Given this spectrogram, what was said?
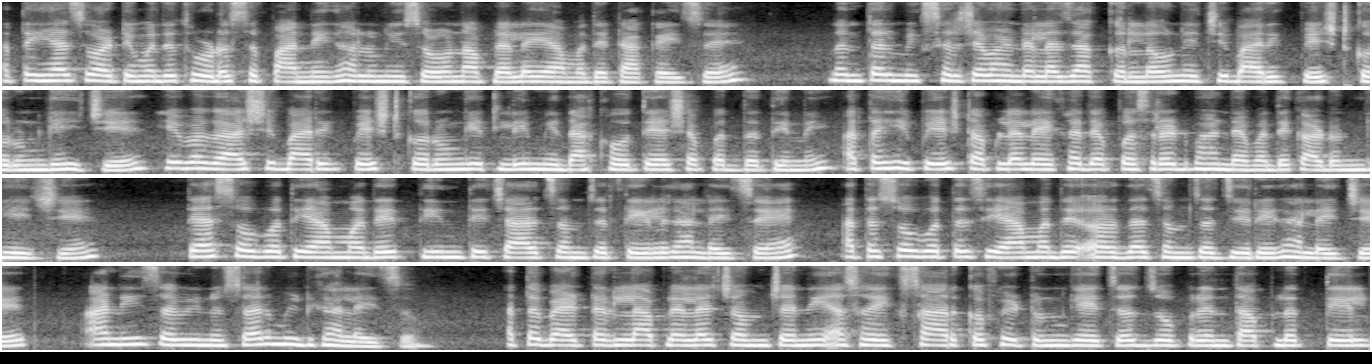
आता ह्याच वाटीमध्ये थोडंसं पाणी घालून मिसळून आपल्याला यामध्ये टाकायचं आहे. नंतर मिक्सरच्या भांड्याला झाकण लावून याची बारीक पेस्ट करून घ्यायची आहे. हे बघा अशी बारीक पेस्ट करून घेतली मी दाखवते अशा पद्धतीने. आता ही पेस्ट आपल्याला एखाद्या पसरट भांड्यामध्ये काढून घ्यायची आहे. त्यासोबत यामध्ये तीन ते चार चमचे तेल घालायचे आहे. आता सोबतच यामध्ये अर्धा चमचा जिरे घालायचे आणि चवीनुसार मीठ घालायचं. आता बॅटरला आपल्याला चमच्याने असं एक सारखं फेटून घ्यायचं जोपर्यंत आपलं तेल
